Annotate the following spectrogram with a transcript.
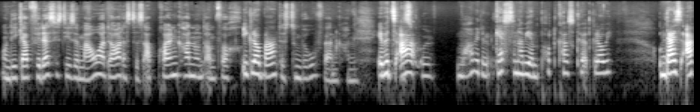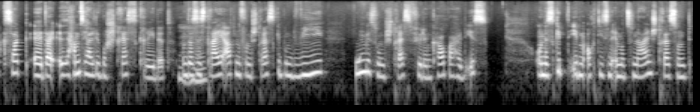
Und ich glaube, für das ist diese Mauer da, dass das abprallen kann und einfach ich auch. das zum Beruf werden kann. Ich habe jetzt Das auch, cool. wo habe ich denn? Gestern habe ich einen Podcast gehört, glaube ich. Und da ist auch gesagt, äh, da haben sie halt über Stress geredet. Und dass es drei Arten von Stress gibt und wie ungesund Stress für den Körper halt ist. Und es gibt eben auch diesen emotionalen Stress. Und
